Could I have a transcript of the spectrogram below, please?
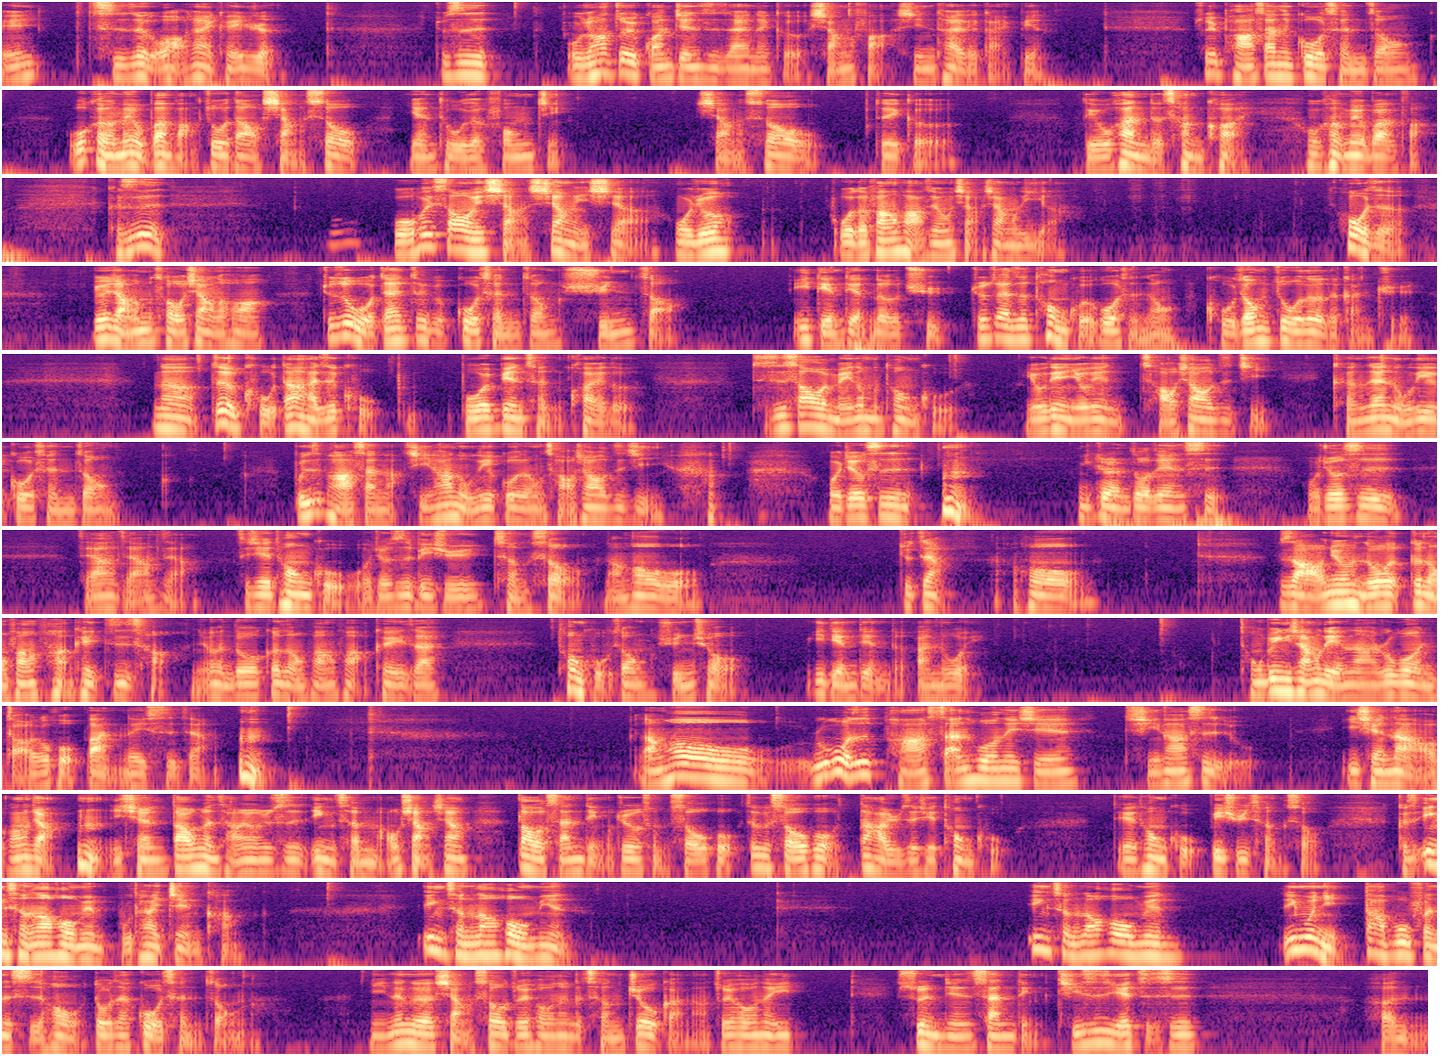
哎、吃这个我好像也可以忍，就是我觉得它最关键是在那个想法、心态的改变。所以爬山的过程中，我可能没有办法做到享受沿途的风景，享受这个流汗的畅快，我可能没有办法。可是我会稍微想象一下，我觉得我的方法是用想象力啊，或者不用讲那么抽象的话，就是我在这个过程中寻找。一点点乐趣，就在这痛苦的过程中，苦中作乐的感觉。那这个苦，当然还是苦，不会变成快乐，只是稍微没那么痛苦，有点有点嘲笑自己，可能在努力的过程中，不是爬山啦，其他努力的过程中嘲笑自己，我就是 一个人做这件事，我就是怎样怎样怎样，这些痛苦我就是必须承受，然后我就这样，然后不知道，你有很多各种方法可以自嘲，有很多各种方法可以在痛苦中寻求一点点的安慰。同病相怜啊！如果你找一个伙伴，类似这样。然后，如果是爬山或那些其他事，以前呐、啊，我刚刚讲，以前大部分常用就是硬撑嘛。我想象到了山顶，我就有什么收获，这个收获大于这些痛苦，这些痛苦必须承受。可是硬撑到后面不太健康，硬撑到后面，硬撑到后面。因为你大部分的时候都在过程中啊，你那个享受最后那个成就感啊，最后那一瞬间山顶，其实也只是很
